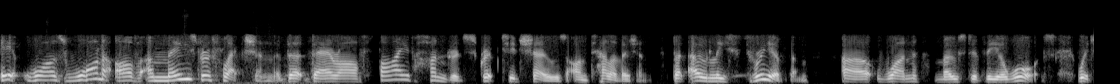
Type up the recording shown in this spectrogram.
It was one of amazed reflection that there are 500 scripted shows on television, but only three of them uh, won most of the awards, which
